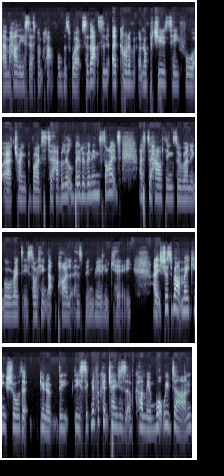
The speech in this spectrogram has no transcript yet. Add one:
um, how the assessment platform has worked. So that that's an, a kind of an opportunity for our training providers to have a little bit of an insight as to how things are running already. So I think that pilot has been really key. And it's just about making sure that, you know, the, the significant changes that have come in, what we've done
